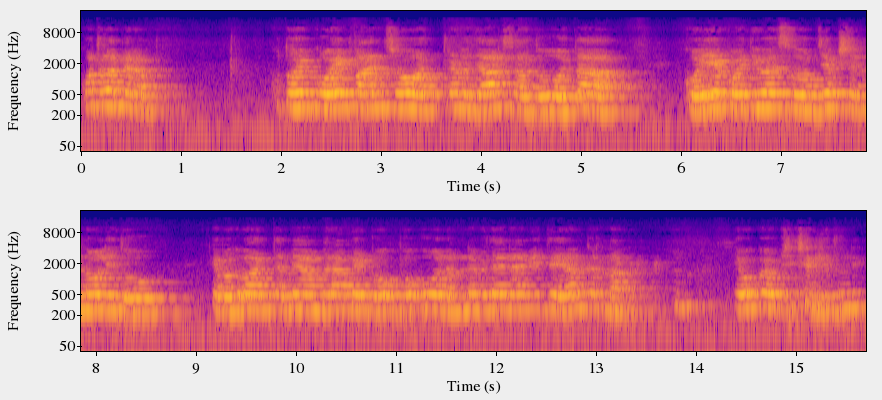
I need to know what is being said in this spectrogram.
કોથળા પહેરાવતા તોય કોઈ પાંચસો ત્રણ હજાર સાધુઓ હતા. કોઈએ કોઈ દિવસ ઓબ્જેક્શન ન લીધું કે, ભગવાન, તમે આમ બરાબર ભોગ ભોગવો અને અમને બધાને આવી રીતે હેરાન કરનાર એવું કોઈ ઓબ્જેક્શન લીધું નહીં.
